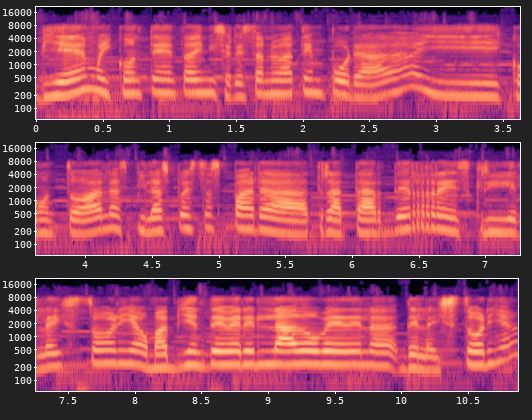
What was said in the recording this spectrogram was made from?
Bien, muy contenta de iniciar esta nueva temporada y con todas las pilas puestas para tratar de reescribir la historia, o más bien de ver el lado B de la, de la historia,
